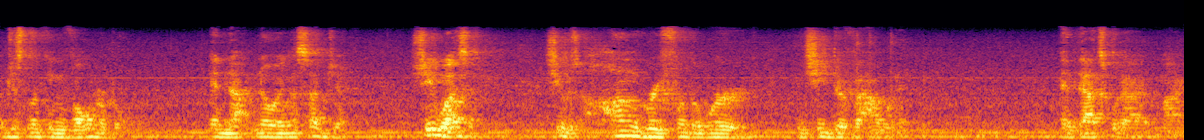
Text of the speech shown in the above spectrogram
of just looking vulnerable and not knowing the subject. She wasn't. She was hungry for the word and she devoured it. And that's what I admire.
